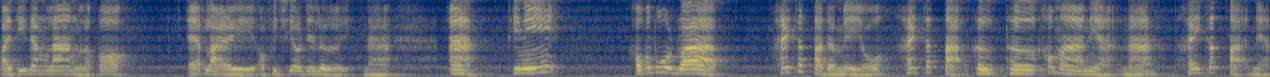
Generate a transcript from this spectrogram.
ไปที่ด้านล่างแล้วก็แอด Line Official ได้เลยนะฮะอะทีนี้เขาก็พูดว่า ให้จัตตะดาเมโยให้จัตตะคือเธอเข้ามาเนี่ยนะให้จัตตะเนี่ย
